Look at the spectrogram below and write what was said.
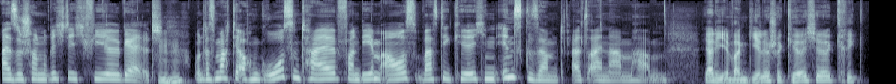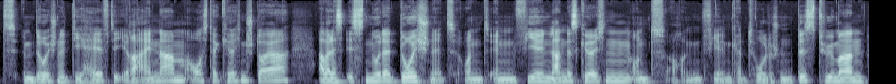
Also schon richtig viel Geld. Mhm. Und das macht ja auch einen großen Teil von dem aus, was die Kirchen insgesamt als Einnahmen haben. Ja, die evangelische Kirche kriegt im Durchschnitt die Hälfte ihrer Einnahmen aus der Kirchensteuer, aber das ist nur der Durchschnitt. Und in vielen Landeskirchen und auch in vielen katholischen Bistümern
